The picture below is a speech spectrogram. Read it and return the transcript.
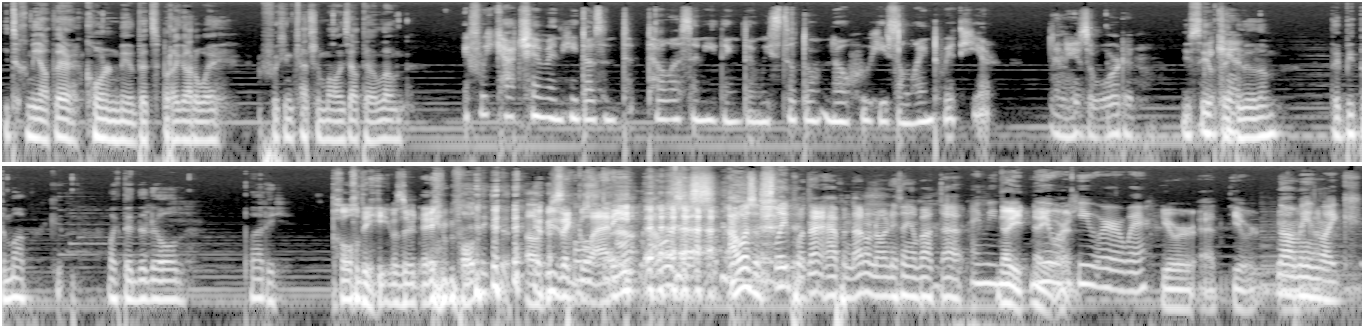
He took me out there, cornered me a bit, but I got away. If we can catch him while he's out there alone. If we catch him and he doesn't t- tell us anything, then we still don't know who he's aligned with here. And he's a warden. You see We what they can't- do to them? They beat them up, like they did to old Platy. Poldy was her name. Poldy? Oh. it was like Poldy. Gladdy. I, I was as- I was asleep when that happened. I don't know anything about that. I mean, No, you- no, you were- weren't. You were aware. You were at you were. No, I mean at like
